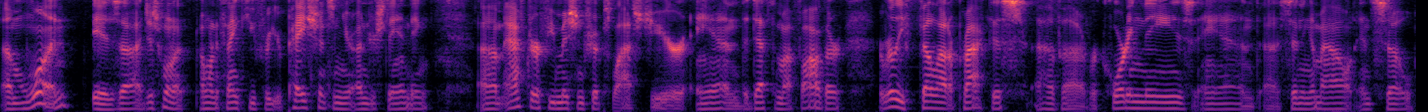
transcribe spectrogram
Um, one is uh, I just want to I want to thank you for your patience and your understanding um, after a few mission trips last year and the death of my father, I really fell out of practice of uh, recording these and uh, sending them out. And so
